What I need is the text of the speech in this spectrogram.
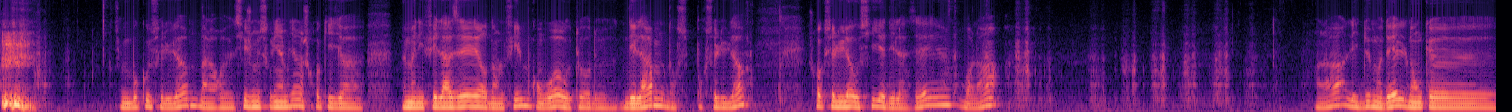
J'aime beaucoup celui-là. Alors euh, si je me souviens bien, je crois qu'il y a même un effet laser dans le film qu'on voit autour de, des dans, pour celui-là. Je crois que celui-là aussi, il y a des lasers. Voilà. Voilà, les deux modèles. Donc, euh,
